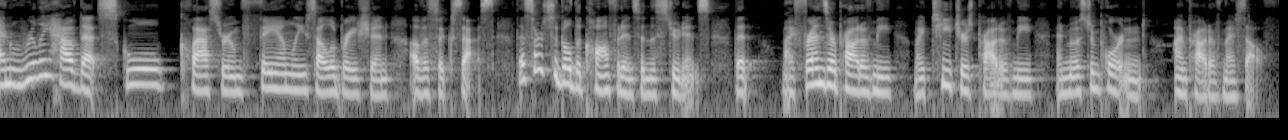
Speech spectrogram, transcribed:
and really have that school, classroom, family celebration of a success. That starts to build the confidence in the students that my friends are proud of me, my teacher's proud of me, and most important, I'm proud of myself.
